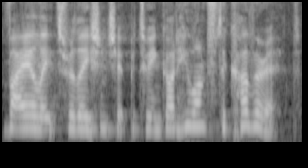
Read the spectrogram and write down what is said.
violates relationship between God. He wants to cover it.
